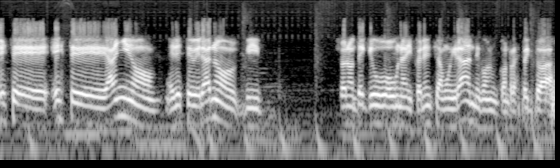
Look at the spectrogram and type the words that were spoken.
este este año, en este verano vi yo noté que hubo una diferencia muy grande con, con respecto a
